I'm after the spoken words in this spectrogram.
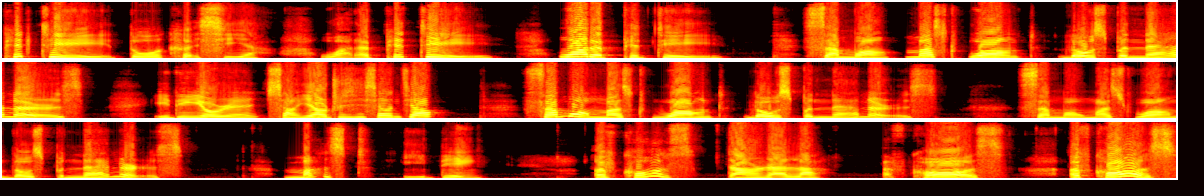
pity! 多可惜呀、啊、！What a pity! What a pity! Someone must want those bananas. 一定有人想要这些香蕉。 Someone must want those bananas. Someone must want those bananas. Must 一定。Of course 当然啦。Of course. Of course.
